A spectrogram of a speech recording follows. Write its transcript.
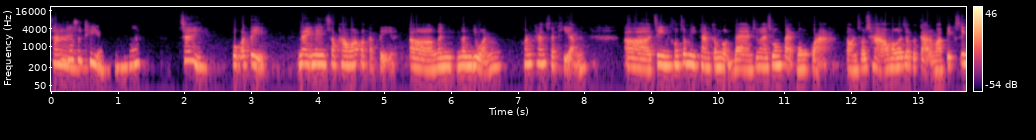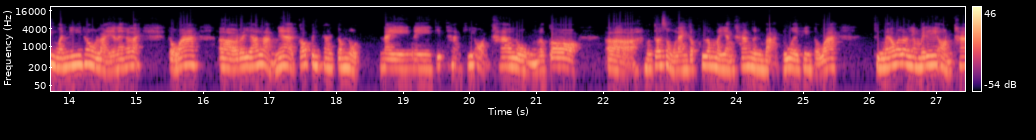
ใช่เสถียรนะใช่ปกติ ในในสภาวะปกติเอ่อเงินเงินหยวนค่อนข้างเสถียรจีนเขาจะมีการกำหนดแบนใช่ไหมช่วงแปดโมงกว่า ตอนเช้าๆเขาก็จะประกาศออกมาฟิกซิ่งวันนี้เท่าไหร่อะไรเท่าไหร่ แต่ว่าระยะหลังเนี่ยก็เป็นการกำหนดในในทิศทางที่อ่อนค่าลง แล้วก็มันก็ส่งแรงกระเพื่อมมายังค่าเงินบาทด้วย เพียงแต่ว่าถึงแม้ว่าเรายังไม่ได้อ่อนค่า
